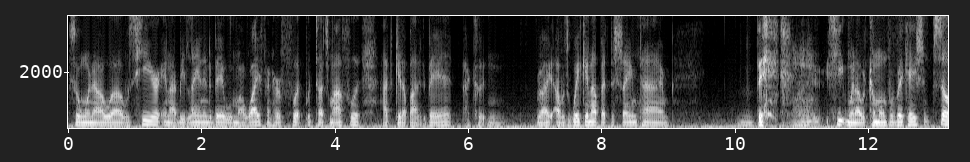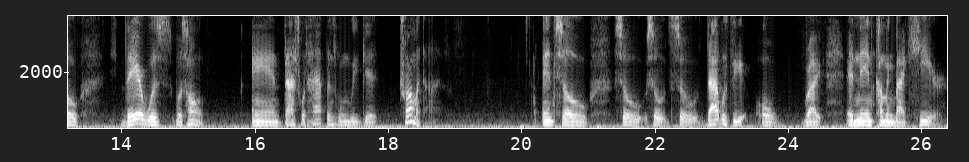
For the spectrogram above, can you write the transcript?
So when I uh, was here and I'd be laying in the bed with my wife and her foot would touch my foot, I'd get up out of the bed. I couldn't, right? I was waking up at the same time the, mm-hmm. he, when I would come home for vacation. So there was was home. And that's what happens when we get traumatized. And so so so so that was the oh right. And then coming back here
